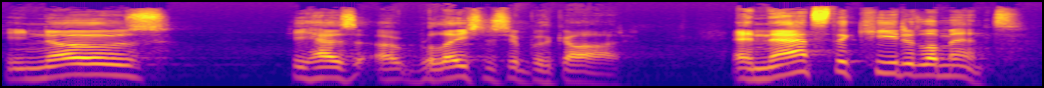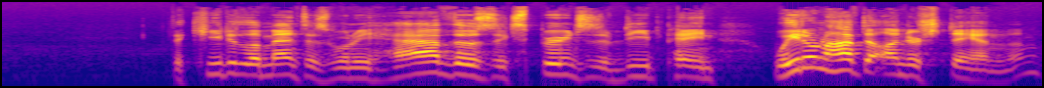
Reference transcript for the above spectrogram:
He knows he has a relationship with God. And that's the key to lament. The key to lament is when we have those experiences of deep pain, we don't have to understand them.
